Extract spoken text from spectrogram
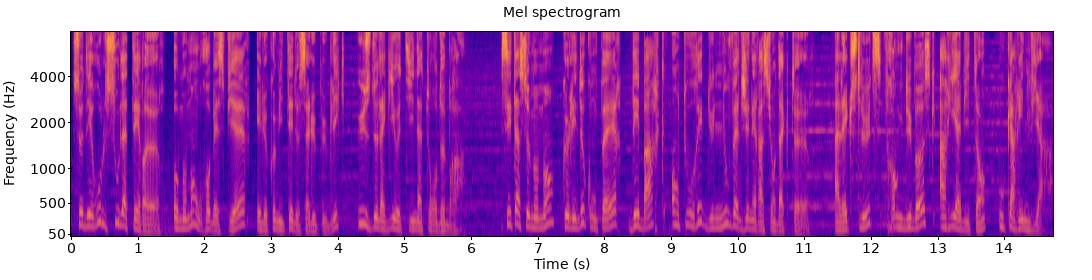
se déroulent sous la terreur, au moment où Robespierre et le comité de salut public usent de la guillotine à tour de bras. C'est à ce moment que les deux compères débarquent entourés d'une nouvelle génération d'acteurs. Alex Lutz, Franck Dubosc, Harry Habitant ou Karine Viard.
